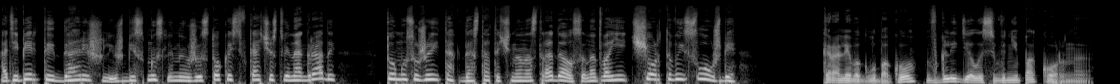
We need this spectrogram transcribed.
а теперь ты даришь лишь бессмысленную жестокость в качестве награды? Томас уже и так достаточно настрадался на твоей чертовой службе». Королева глубоко вгляделась в непокорную.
